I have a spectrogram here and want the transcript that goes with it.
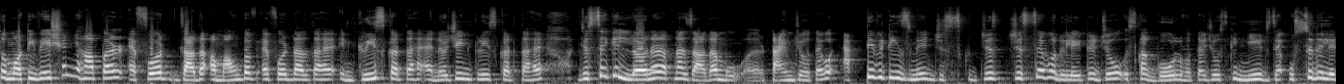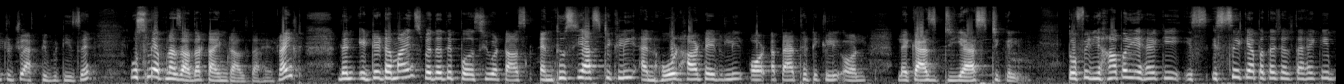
तो मोटिवेशन यहाँ पर एफर्ट ज़्यादा अमाउंट ऑफ़ एफर्ट डालता है इंक्रीज करता है एनर्जी इंक्रीज करता है, जिससे कि लर्नर अपना ज़्यादा टाइम जो होता है वो एक्टिविटीज़ में जिस जिस, जिससे वो रिलेटेड जो उसका गोल होता है, जो उसकी नीड्स हैं, उससे रिलेटेड जो एक्टिविटीज़ है, उसमें अपना ज़्यादा टाइम डालता है right then it determines whether they pursue a task enthusiastically and wholeheartedly or apathetically और लाइक एज डियास्टिकली तो फिर यहाँ पर यह है कि इस, इससे क्या पता चलता है कि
